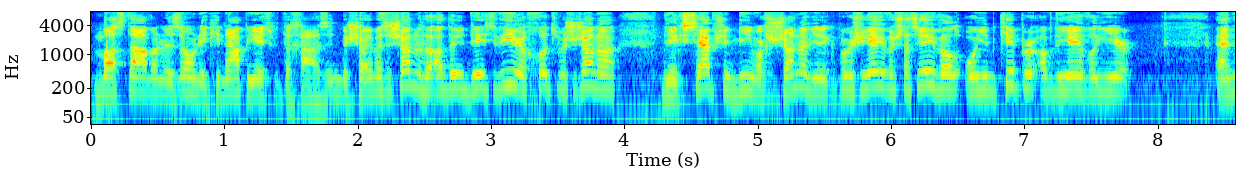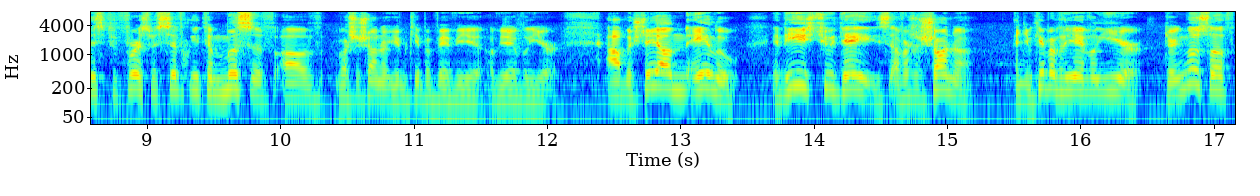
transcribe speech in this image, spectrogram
must daven on his own. He cannot be with the chazan. B'shayim Hashanah, the other days of the year, chutz the exception being Rosh Hashanah, Yom Kippur, or Yom Kippur of the Yovel year and this refers specifically to Musaf of Rosh Hashanah, Yom Kippur of the Yovel year. Al Elu, in these two days of Rosh Hashanah, and Yom Kippur of the Yovel year, during Musaf,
